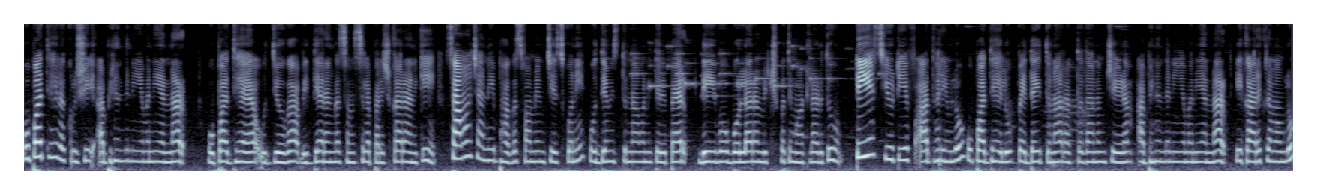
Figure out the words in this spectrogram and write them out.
ఉపాధ్యాయుల కృషి అభినందనీయమని అన్నారు. ఉపాధ్యాయ ఉద్యోగ విద్యారంగ సమస్యల పరిష్కారానికి సమాజాన్ని భాగస్వామ్యం చేసుకుని ఉద్యమిస్తున్నామని తెలిపారు. డీఈఓ బొల్లారం విక్షపతి మాట్లాడుతూ టీఎస్యూటీఎఫ్ ఆధ్వర్యంలో ఉపాధ్యాయులు పెద్ద ఎత్తున రక్తదానం చేయడం అభినందనీయమని అన్నారు. ఈ కార్యక్రమంలో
